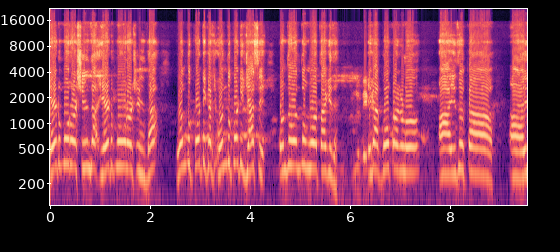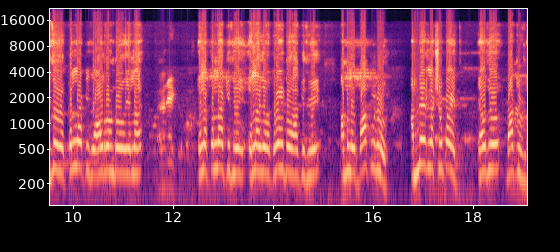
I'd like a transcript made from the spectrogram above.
ಎರಡು ಮೂರು ವರ್ಷದಿಂದ ಎರಡು ಮೂರು ವರ್ಷದಿಂದ ಒಂದು ಕೋಟಿ ಖರ್ಚು ಒಂದು ಕೋಟಿ ಜಾಸ್ತಿ ಒಂದು ಒಂದು ಮೂವತ್ತಾಗಿದೆ. ಇನ್ನು ಬೇಕು. ಈಗ ಗೋಪುರಗಳು ಆ ಇದು ಕ- ಆ, ಇದು ಕಲ್ಲು ಹಾಕಿದ್ವಿ ಆಲ್ರೌಂಡು ಎಲ್ಲ. ಎಲ್ಲ ಕಲ್ಲು ಹಾಕಿದ್ವಿ ಎಲ್ಲ ಗ್ರಾನೈಟ್ ಹಾಕಿದ್ವಿ. ಆಮೇಲೆ ಬಾಕ್ಲುಗಳು ಹನ್ನೆರಡು ಲಕ್ಷ ರೂಪಾಯಿ ಆಯ್ತು. ಯಾವುದು? ಬಾಕ್ಲುಗಳು.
